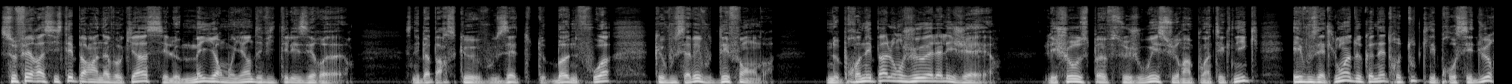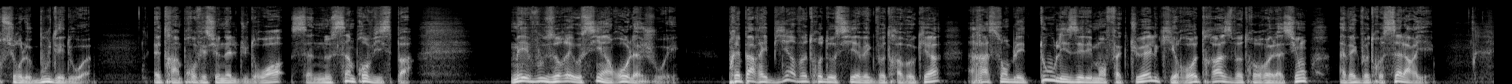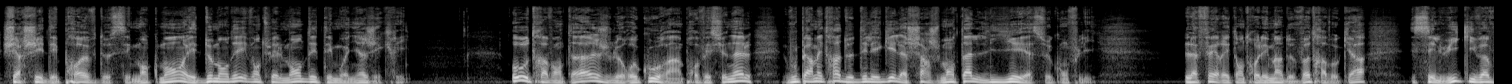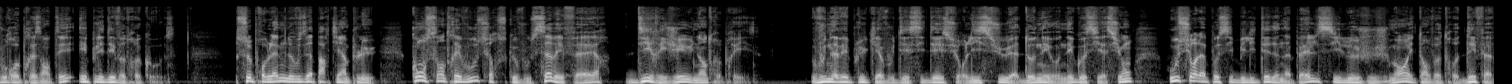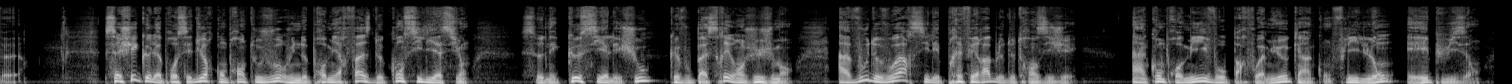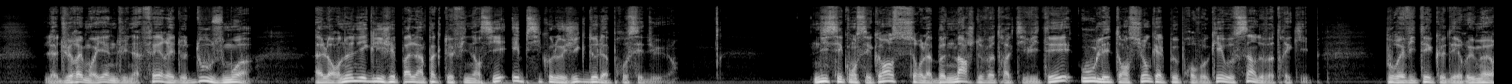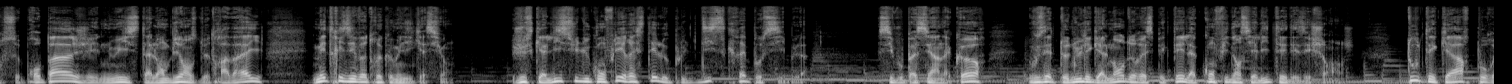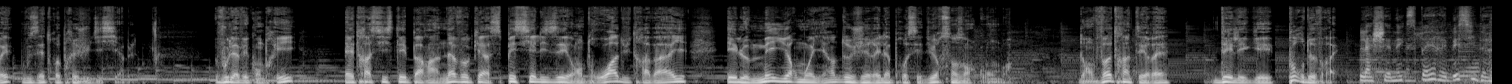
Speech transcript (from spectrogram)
Se faire assister par un avocat, c'est le meilleur moyen d'éviter les erreurs. Ce n'est pas parce que vous êtes de bonne foi que vous savez vous défendre. Ne prenez pas l'enjeu à la légère. Les choses peuvent se jouer sur un point technique et vous êtes loin de connaître toutes les procédures sur le bout des doigts. Être un professionnel du droit, ça ne s'improvise pas. Mais vous aurez aussi un rôle à jouer. Préparez bien votre dossier avec votre avocat, rassemblez tous les éléments factuels qui retracent votre relation avec votre salarié. Cherchez des preuves de ces manquements et demandez éventuellement des témoignages écrits. Autre avantage, le recours à un professionnel vous permettra de déléguer la charge mentale liée à ce conflit. L'affaire est entre les mains de votre avocat, c'est lui qui va vous représenter et plaider votre cause. Ce problème ne vous appartient plus. Concentrez-vous sur ce que vous savez faire, diriger une entreprise. Vous n'avez plus qu'à vous décider sur l'issue à donner aux négociations ou sur la possibilité d'un appel si le jugement est en votre défaveur. Sachez que la procédure comprend toujours une première phase de conciliation. Ce n'est que si elle échoue que vous passerez en jugement. À vous de voir s'il est préférable de transiger. Un compromis vaut parfois mieux qu'un conflit long et épuisant. La durée moyenne d'une affaire est de 12 mois. Alors ne négligez pas l'impact financier et psychologique de la procédure ni ses conséquences sur la bonne marche de votre activité ou les tensions qu'elle peut provoquer au sein de votre équipe. Pour éviter que des rumeurs se propagent et nuisent à l'ambiance de travail, maîtrisez votre communication. Jusqu'à l'issue du conflit, restez le plus discret possible. Si vous passez un accord, vous êtes tenu légalement de respecter la confidentialité des échanges. Tout écart pourrait vous être préjudiciable. Vous l'avez compris, être assisté par un avocat spécialisé en droit du travail est le meilleur moyen de gérer la procédure sans encombre. Dans votre intérêt, délégué pour de vrai. La chaîne Expert et Décideur.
